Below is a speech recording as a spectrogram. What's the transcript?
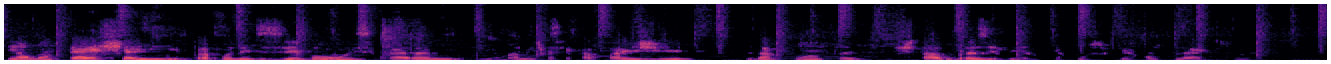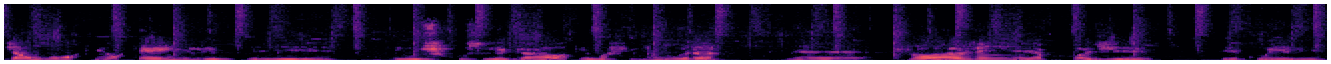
tem algum teste aí para poder dizer, bom, esse cara minimamente vai ser capaz de, de, dar conta do Estado brasileiro, que é super complexo. Né? Já um Hulk, ok, ele, ele tem um discurso legal, tem uma figura é, jovem, é, pode ter com ele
